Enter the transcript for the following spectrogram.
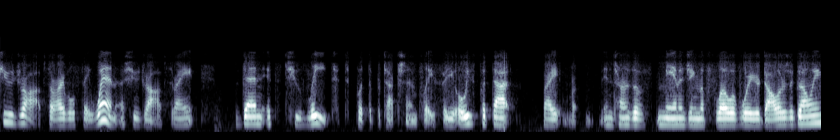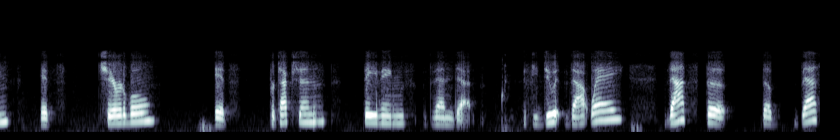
shoe drops, or I will say when a shoe drops, right, then it's too late to put the protection in place. So you always put that right in terms of managing the flow of where your dollars are going. It's charitable, it's protection, savings, then debt. If you do it that way, that's the the best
